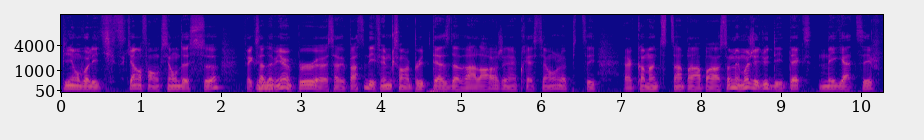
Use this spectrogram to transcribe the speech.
Puis on va les critiquer en fonction de ça. Fait que ça Mhm. devient un peu, euh, ça fait partie des films qui sont un peu tests de valeur, j'ai l'impression là. Puis tu sais, euh, comment tu te sens par rapport à ça. Mais moi j'ai lu des textes négatifs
